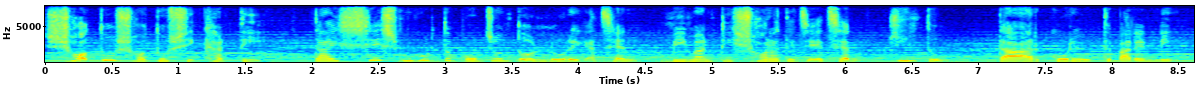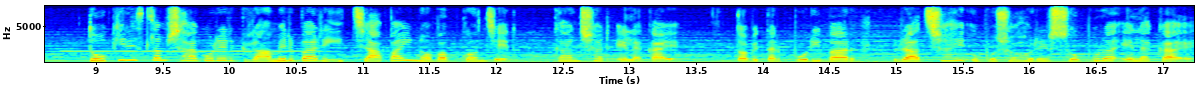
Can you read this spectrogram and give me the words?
শত শত শিক্ষার্থী। তাই শেষ মুহূর্ত পর্যন্ত লড়ে গেছেন, বিমানটি সরাতে চেয়েছেন, কিন্তু তা আর করে উঠতে পারেননি। তৌকির ইসলাম সাগরের গ্রামের বাড়ি চাপাই নবাবগঞ্জের কানসার এলাকায়। তবে তার পরিবার রাজশাহী উপশহরের সপুরা এলাকায়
